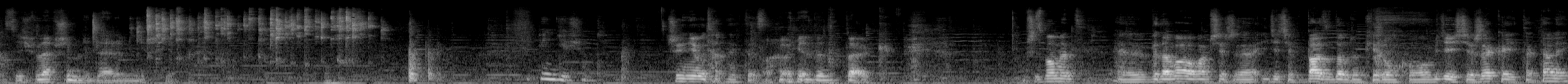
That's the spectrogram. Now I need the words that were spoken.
Jesteś lepszym liderem niż ja. 50. Czyli nieudany test. O, jeden tak. Przez moment Wydawało wam się, że idziecie w bardzo dobrym kierunku, widzieliście rzekę i tak dalej.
